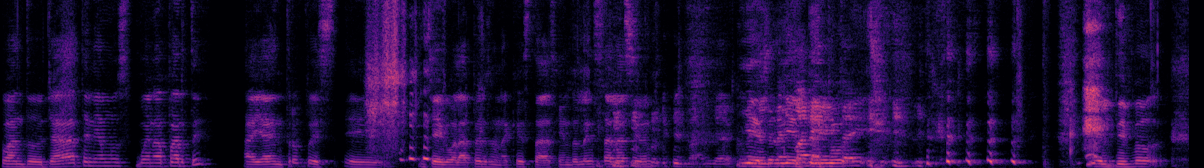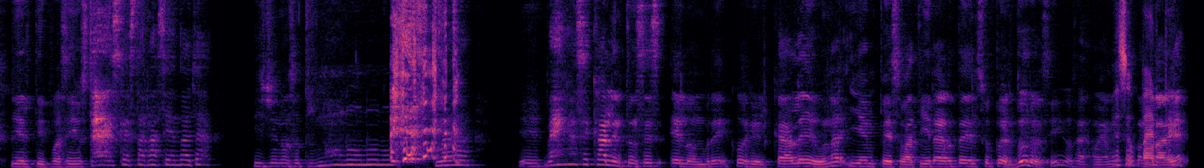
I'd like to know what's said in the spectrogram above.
cuando ya teníamos buena parte, ahí adentro, pues eh, llegó la persona que estaba haciendo la instalación Y el- la y el y- tipo, y el tipo así, ¿ustedes qué están haciendo allá? Y yo nosotros, no, no, no, no, nada. eh, venga ese cable. Entonces el hombre cogió el cable de una y empezó a tirar del súper duro, ¿sí? O sea, obviamente con parte. rabia.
